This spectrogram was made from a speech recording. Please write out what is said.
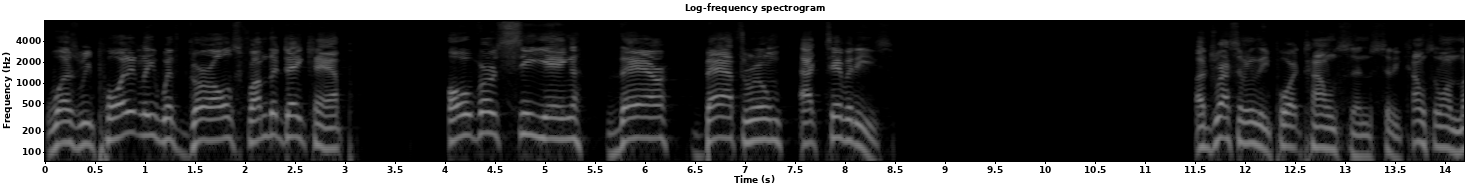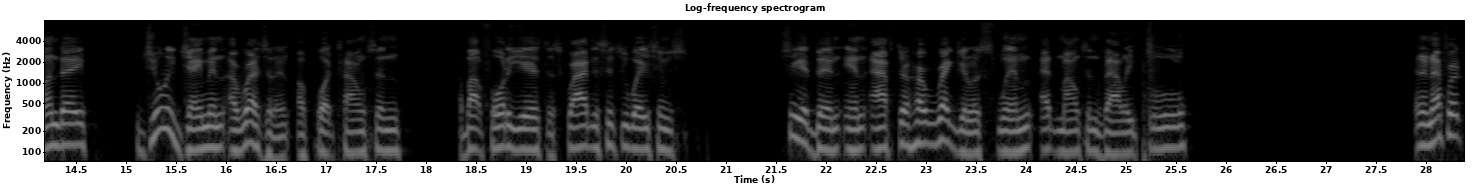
was reportedly with girls from the day camp overseeing their bathroom activities. Addressing the Port Townsend City Council on Monday, Julie Jaman, a resident of Port Townsend, about 40 years, described the situation sh- she had been in after her regular swim at Mountain Valley Pool. In an effort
